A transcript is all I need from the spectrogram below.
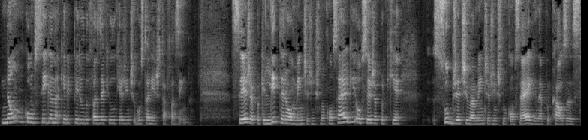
não consiga naquele período fazer aquilo que a gente gostaria de estar fazendo. Seja porque literalmente a gente não consegue, ou seja porque subjetivamente a gente não consegue, né, por causas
